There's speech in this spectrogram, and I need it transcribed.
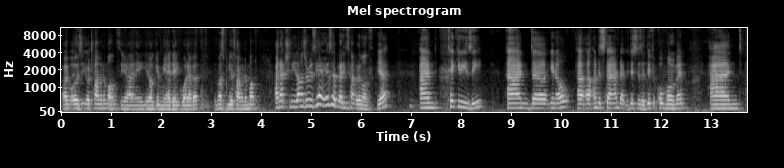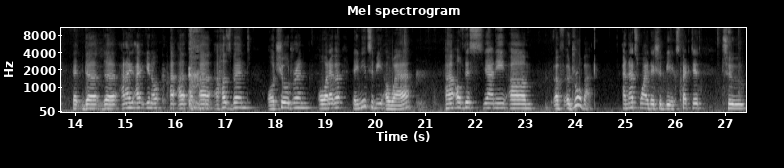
or, or is it your time of the month? Yeah, and you know, give me a headache, whatever. It must be your time of the month. And actually, the answer is yeah, it is a bloody time of the month. Yeah, and take it easy, and uh, you know, uh, uh understand that this is a difficult moment, and that the the and I, I you know, a, a, a, a husband or children or whatever, they need to be aware uh, of this yani, um, of a drawback. And that's why they should be expected to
